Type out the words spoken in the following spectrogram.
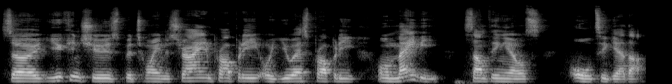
So you can choose between Australian property or US property or maybe something else altogether.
